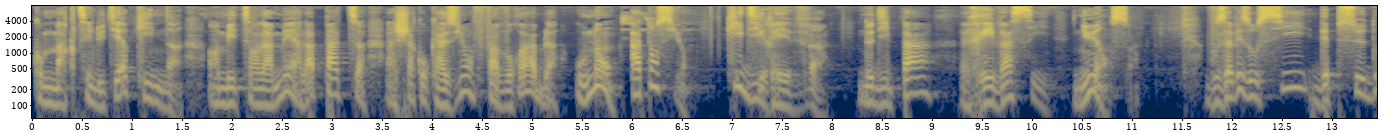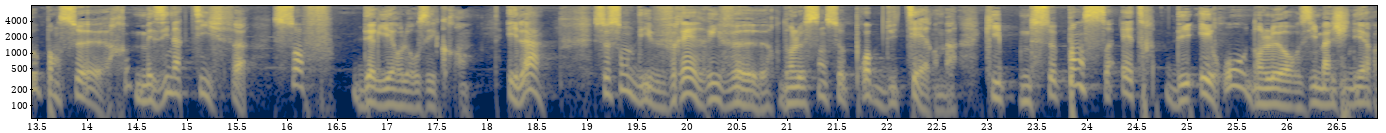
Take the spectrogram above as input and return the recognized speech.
comme Martin Luther King, en mettant la main à la pâte à chaque occasion favorable ou non. Attention, qui dit rêve ne dit pas rêvasser, nuance. Vous avez aussi des pseudo-penseurs, mais inactifs, sauf derrière leurs écrans. Et là, ce sont des vrais riveurs dans le sens propre du terme, qui se pensent être des héros dans leurs imaginaires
